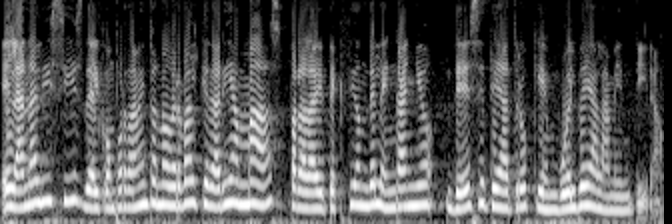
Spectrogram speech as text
El análisis del comportamiento no verbal quedaría más para la detección del engaño de ese teatro que envuelve a la mentira.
